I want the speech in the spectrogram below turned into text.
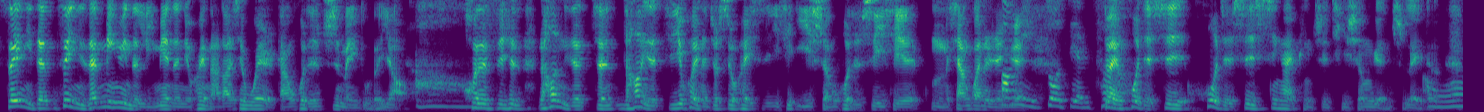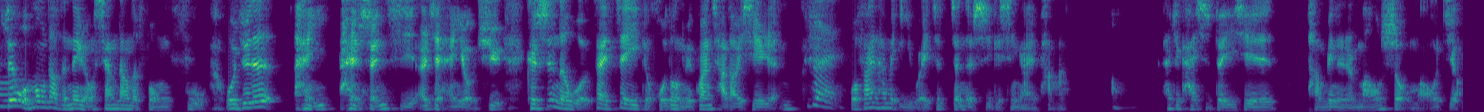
所以你的，所以你在命运的里面呢，你会拿到一些威尔刚或者是治梅毒的药，哦，或者是一些，然后你的诊，然后你的机会呢，就是会是一些医生或者是一些嗯相关的人员，帮你做检测，对，或者是或者是性爱品质提升员之类的。哦所以我梦到的内容相当的丰富，我觉得很很神奇，而且很有趣。可是呢，我在这一个活动里面观察到一些人，对，我发现他们以为这真的是一个性爱趴，哦，他就开始对一些旁边的人毛手毛脚。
